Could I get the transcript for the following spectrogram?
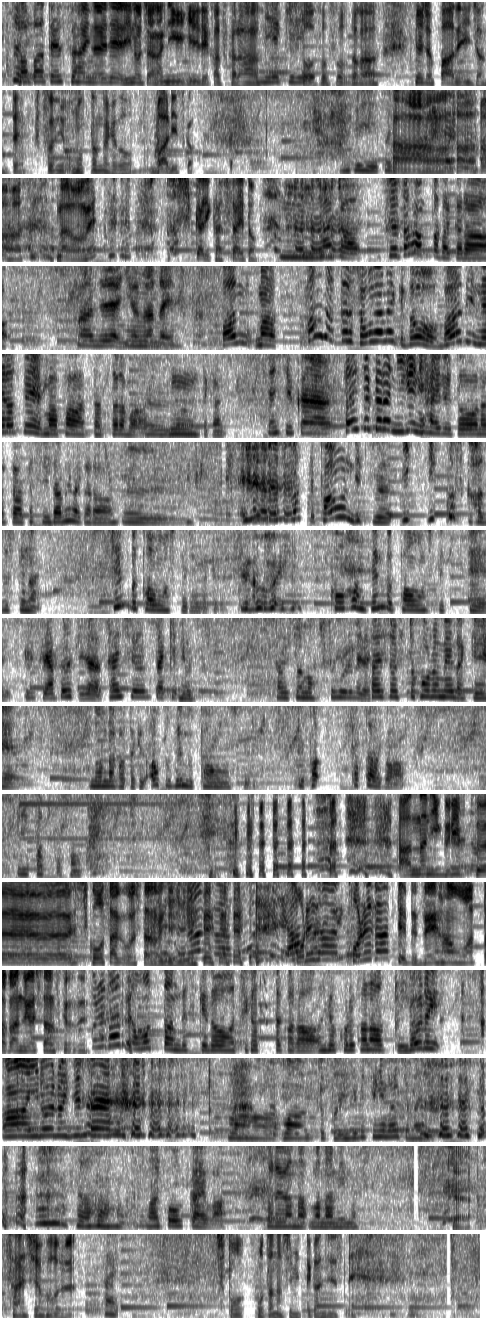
パーパー点数入んないでりのちゃんが逃げ切りで勝つから。逃げ切り。そうそうそう。だからりのちゃんパーでいいじゃんって普通に思ったんだけどバーディーですか？バーディー取りああ なるほどね。しっかり勝ちたいと。うんなんか中途半端だからパー狙いにはならないですか？パーまあパーだったらしょうがないけどバーディー狙ってまあパーだったらまあううんんって感じ。最初から？最初から逃げに入るとなんか私ダメだから。うん。いや私待ってパウン率い1個しか外してない。全部パウンしてるんだけど。すごい。後半全部パウンしてって。でアプローチじゃあ最初だけでも最初の一ホール目だけ？最初1ホール目だけ乗んなかったけどあと全部パウンしてる。でパパターが3パット3回です あんなにグリップ試行錯誤したのに。これだこれだって言って前半終わった感じがしたんですけどね。これだって思ったんですけど違ったからいやこれかなっていろいろああいろいろいじりすぎまあまあちょっといじりすぎもよくない。で すまあ今回はそれはな学びましじゃあ最終ホール。たはい。ちょっとお楽しみって感じですね。ですね。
